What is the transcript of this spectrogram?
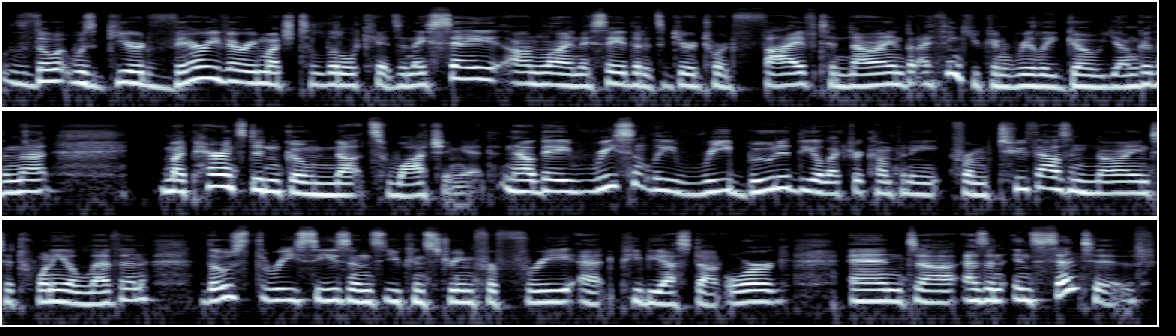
though it was geared very, very much to little kids. And they say online, they say that it's geared toward five to nine, but I think you can really go younger than that my parents didn't go nuts watching it. Now, they recently rebooted the Electric Company from 2009 to 2011. Those three seasons you can stream for free at pbs.org. And uh, as an incentive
